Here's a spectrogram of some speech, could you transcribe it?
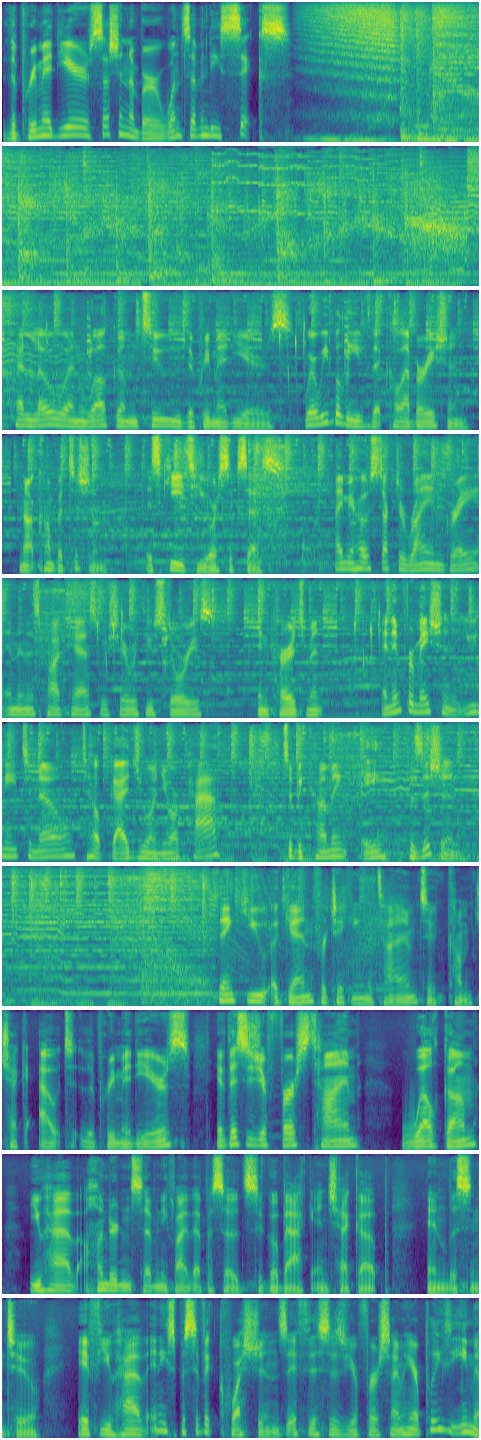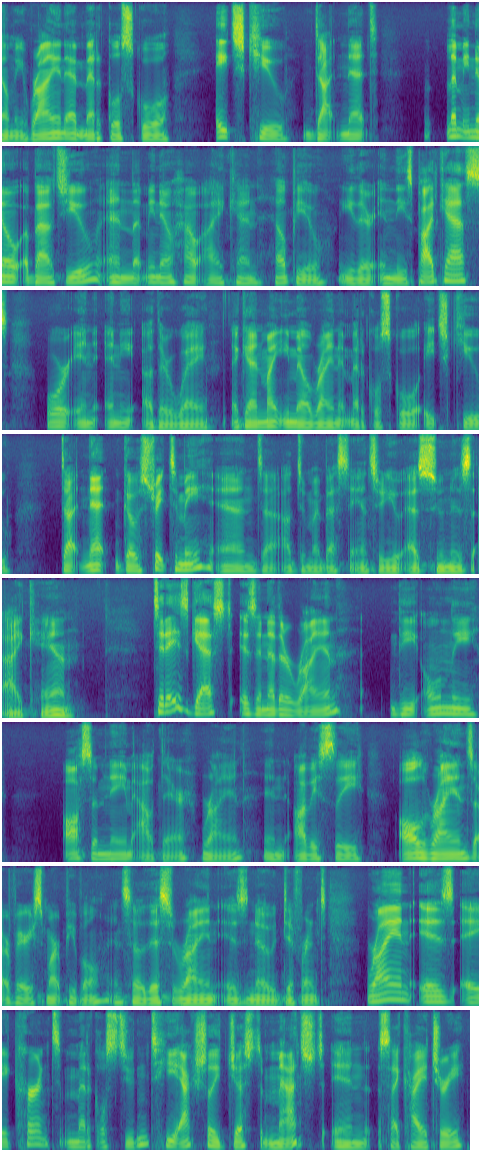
The pre-med year session number 176. Hello and welcome to the pre-med years, where we believe that collaboration, not competition, is key to your success. I'm your host, Dr. Ryan Gray, and in this podcast, we share with you stories, encouragement, and information that you need to know to help guide you on your path to becoming a physician. Thank you again for taking the time to come check out the pre med years. If this is your first time, welcome. You have 175 episodes to go back and check up and listen to. If you have any specific questions, if this is your first time here, please email me, ryan at medicalschoolhq.net. Let me know about you and let me know how I can help you either in these podcasts or in any other way. Again, my email, ryan at medicalschoolhq.net. Go straight to me and uh, I'll do my best to answer you as soon as I can. Today's guest is another Ryan, the only awesome name out there, Ryan. And obviously, all Ryans are very smart people. And so this Ryan is no different. Ryan is a current medical student. He actually just matched in psychiatry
